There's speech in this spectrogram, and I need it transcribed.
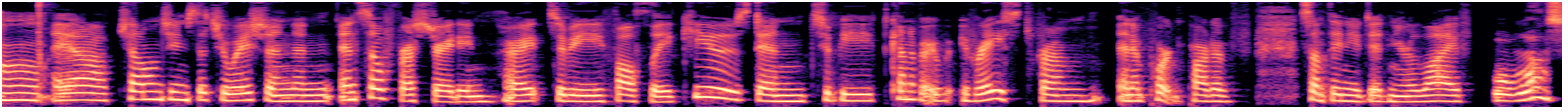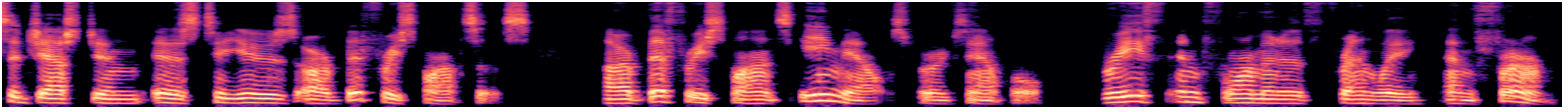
Mm, yeah, challenging situation and, and so frustrating, right? To be falsely accused and to be kind of erased from an important part of something you did in your life. Well, one suggestion is to use our BIF responses, our BIF response emails, for example, brief, informative, friendly, and firm.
